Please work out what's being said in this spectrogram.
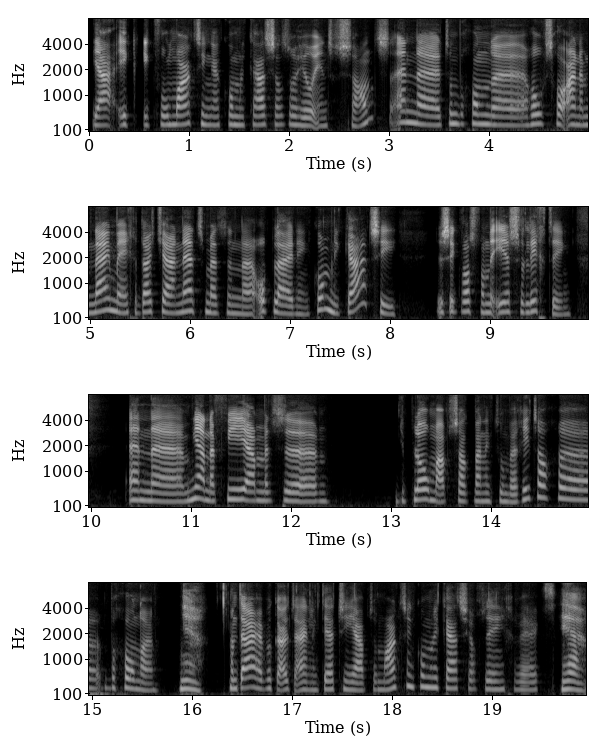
Ja, ik, ik vond marketing en communicatie altijd wel heel interessant. En eh, toen begon de Hogeschool Arnhem-Nijmegen dat jaar net met een eh, opleiding communicatie. Dus ik was van de eerste lichting. En eh, ja, na vier jaar met eh, diploma op zak ben ik toen bij Retail eh, begonnen. Ja, En daar heb ik uiteindelijk 13 jaar op de marketing- en communicatieafdeling gewerkt. ja.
